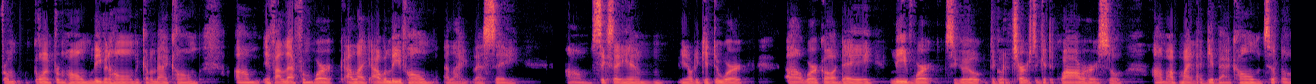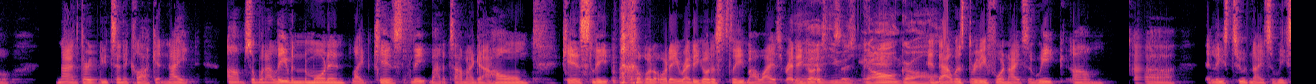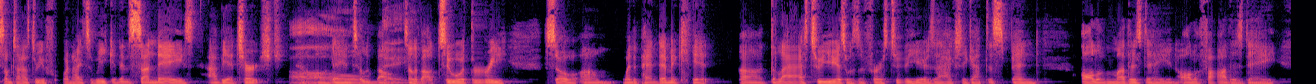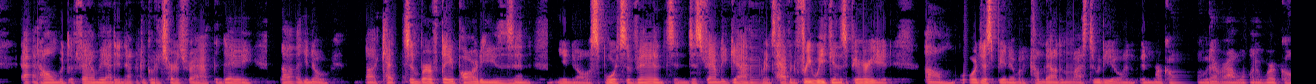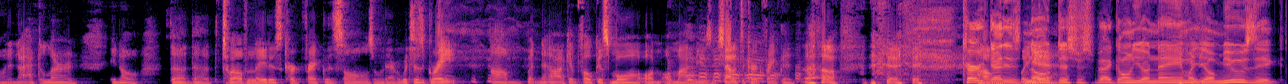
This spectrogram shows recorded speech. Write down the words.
from going from home, leaving home, and coming back home. Um, if I left from work, I like I would leave home at like let's say um, 6 a.m. You know, to get to work. Uh, work all day, leave work to go to go to church to get the choir rehearsal. Um, I might not get back home till 9 30, 10 o'clock at night. Um, so when I leave in the morning, like kids sleep by the time I got home, kids sleep or, or they ready to go to sleep. My wife's ready yeah, to go to sleep. was gone, gone. And that was three, four nights a week. Um, uh, at least two nights a week, sometimes three, four nights a week. And then Sundays I'd be at church uh, all day until about, day. until about two or three. So, um, when the pandemic hit, uh, the last two years was the first two years I actually got to spend all of Mother's Day and all of Father's Day at home with the family. I didn't have to go to church for half the day. Uh, you know, uh, catching birthday parties and you know sports events and just family gatherings, having free weekends, period, um, or just being able to come down to my studio and, and work on whatever I want to work on, and I have to learn, you know, the the twelve latest Kirk Franklin songs or whatever, which is great. Um, but now I can focus more on, on my music. Shout out to Kirk Franklin. Kirk, Um, that is no yeah. disrespect on your name or your music.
